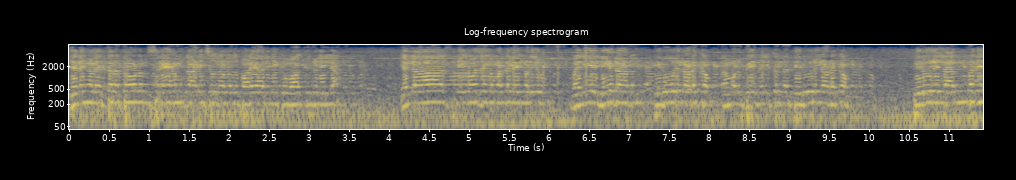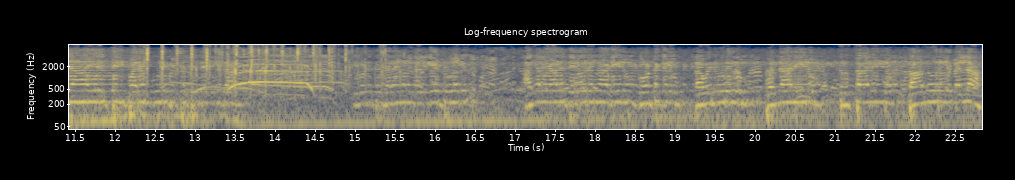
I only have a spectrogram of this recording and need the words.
ജനങ്ങൾ എത്രത്തോളം സ്നേഹം കാണിച്ചു എന്നുള്ളത് പറയാൻ എനിക്ക് വാക്കുകളില്ല. എല്ലാ നിയോജക മണ്ഡലങ്ങളിലും വലിയ ലീഡാണ് തിരൂരിലടക്കം. നമ്മൾ പേര് നിൽക്കുന്ന തിരൂരിലടക്കം. തിരൂരിൽ അൻപതിനായിരത്തിൽ പരം ഭൂരിപക്ഷത്തിന്റെ ലീഡാണ് ഇവിടുത്തെ ജനങ്ങൾ നൽകിയിട്ടുള്ളത്. അങ്ങനെയാണ് തിരൂരങ്ങാടിയിലും കോട്ടക്കലും തവനൂരിലും പൊന്നാനിയിലും തൃത്താലയിലും താന്നൂരിലുമെല്ലാം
